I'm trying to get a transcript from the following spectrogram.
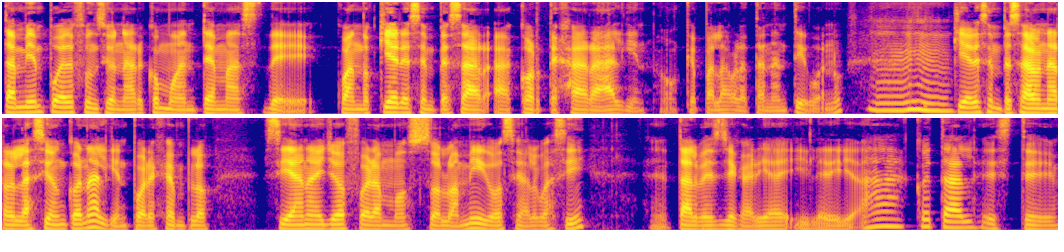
también puede funcionar como en temas de cuando quieres empezar a cortejar a alguien, o qué palabra tan antigua, ¿no? Quieres empezar una relación con alguien, por ejemplo, si Ana y yo fuéramos solo amigos y algo así, eh, tal vez llegaría y le diría, ah, ¿qué tal? Este,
